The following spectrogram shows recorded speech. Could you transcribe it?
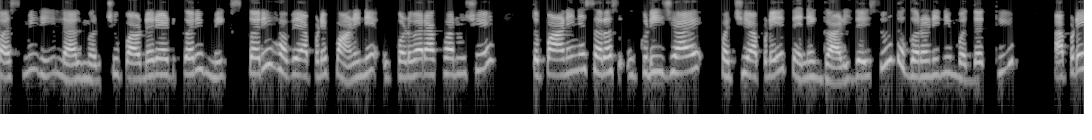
કાશ્મીરી લાલ મરચું પાવડર એડ કરી મિક્સ કરી હવે આપણે પાણીને ઉકળવા રાખવાનું છે. તો પાણીને સરસ ઉકળી જાય પછી આપણે તેને ગાળી દઈશું. તો ગરણીની મદદથી આપણે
